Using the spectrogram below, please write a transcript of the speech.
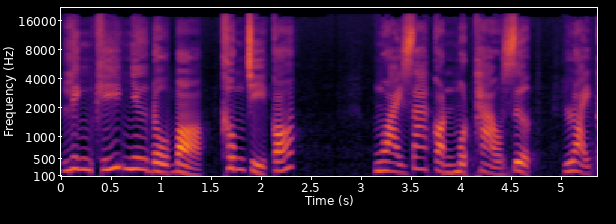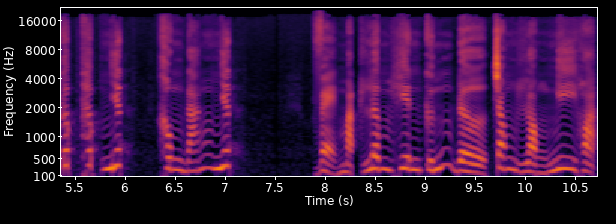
Linh khí như đồ bỏ, không chỉ có. Ngoài ra còn một thảo dược, loại cấp thấp nhất, không đáng nhất. Vẻ mặt lâm hiên cứng đờ trong lòng nghi hoặc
